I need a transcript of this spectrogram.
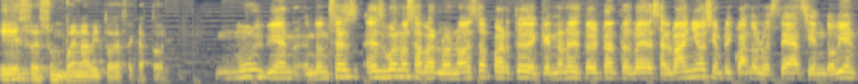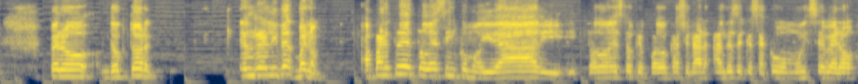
eso es un buen hábito defecatorio. Muy bien, entonces es bueno saberlo, ¿no? Esta parte de que no necesito ir tantas veces al baño siempre y cuando lo esté haciendo bien. Pero, doctor, en realidad, bueno, aparte de toda esa incomodidad y, todo esto que puede ocasionar antes de que sea como muy severo,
